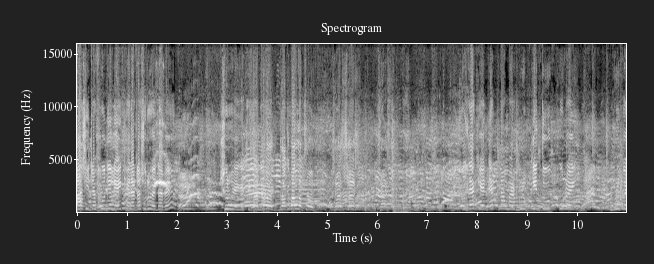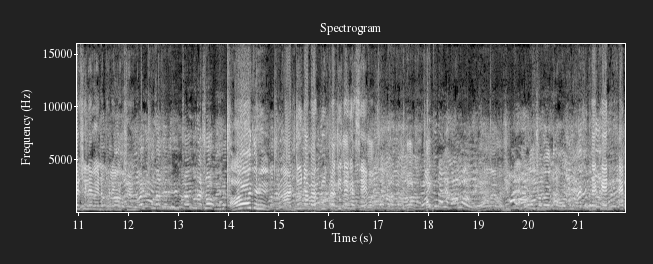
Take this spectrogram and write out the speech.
বাসিটা ফু দিলেই খেলাটা শুরু হয়ে যাবে। শুরু হয়ে গেছে খেলা। যাকে ভালো লাগছে শেষ শেষ শেষ। তো দেখেন এক নাম্বার গ্রুপ কিন্তু পুরোই গ্রুপের ছেলে মেয়ে পড়ে গেছে। আয় আর দুই নাম্বার গ্রুপটা জিতে গেছে। দেখেন এক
